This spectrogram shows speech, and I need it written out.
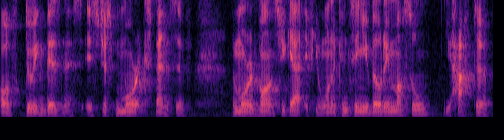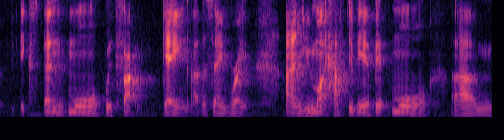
of doing business It's just more expensive. The more advanced you get, if you want to continue building muscle, you have to expend more with fat gain at the same rate. And you might have to be a bit more um,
